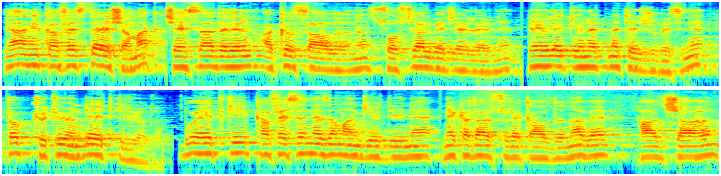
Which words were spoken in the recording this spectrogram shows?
Yani kafeste yaşamak, şehzadelerin akıl sağlığını, sosyal becerilerini, devlet yönetme tecrübesini çok kötü yönde etkiliyordu. Bu etki kafese ne zaman girdiğine, ne kadar süre kaldığına ve padişahın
